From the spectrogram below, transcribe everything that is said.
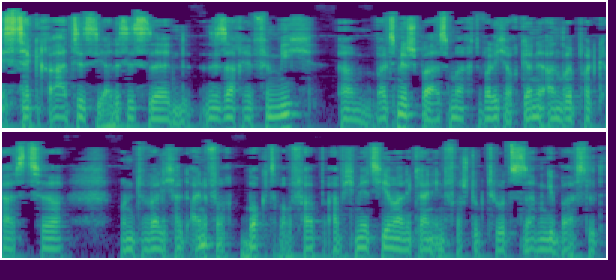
ist er gratis, ja, das ist äh, eine Sache für mich, ähm, weil es mir Spaß macht, weil ich auch gerne andere Podcasts höre und weil ich halt einfach Bock drauf habe, habe ich mir jetzt hier mal eine kleine Infrastruktur zusammengebastelt.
